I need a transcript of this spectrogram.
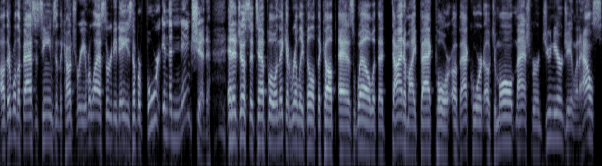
Uh, they're one of the fastest teams in the country over the last 30 days, number four in the nation in adjusted tempo, and they can really fill up the cup as well with that dynamite backpour, uh, backcourt of Jamal Mashburn Jr., Jaelen House,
